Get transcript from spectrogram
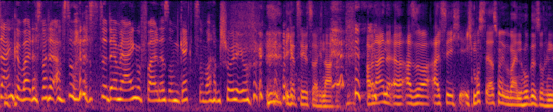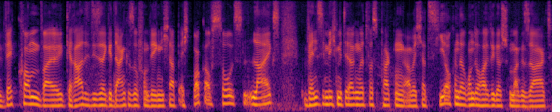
danke, weil das war der absurdeste, der mir eingefallen ist, um einen Gag zu machen. Entschuldigung. ich erzähl's euch nachher. Aber nein, äh, also als ich, ich musste erstmal über meinen Hubbel so hinwegkommen, weil gerade dieser Gedanke so von wegen, ich habe echt Bock auf Souls-Likes, wenn sie mich mit irgendetwas packen. Aber ich hatte es hier auch in der Runde häufiger schon mal gesagt,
